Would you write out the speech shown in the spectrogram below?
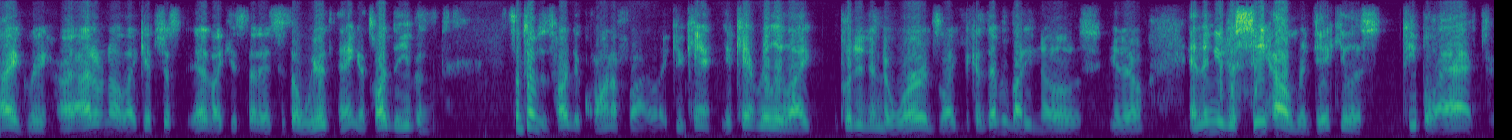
I agree. I, I don't know. Like, it's just, yeah, like you said, it's just a weird thing. It's hard to even sometimes it's hard to quantify. Like you can't you can't really like put it into words like because everybody knows, you know. And then you just see how ridiculous people act,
